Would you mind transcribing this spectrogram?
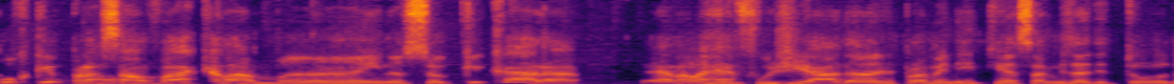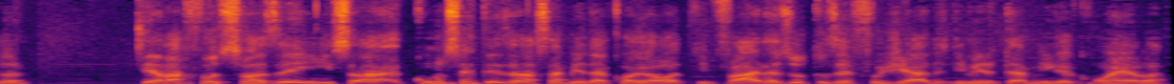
Porque pra salvar aquela mãe, não sei o que, cara, ela é uma refugiada, ela provavelmente nem tinha essa amizade toda. Se ela fosse fazer isso, ela- com certeza ela sabia da Coyote, várias outras refugiadas deveriam ter amiga com ela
